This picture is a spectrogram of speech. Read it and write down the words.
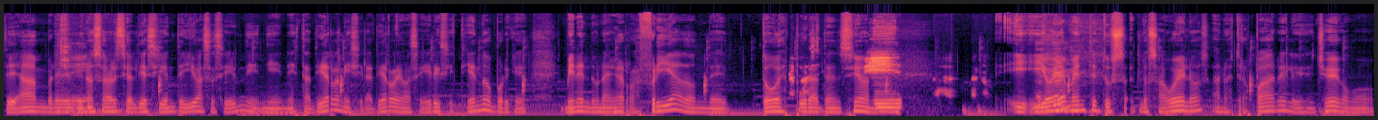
de hambre, de Sí. no saber si al día siguiente ibas a seguir ni, ni en esta tierra, ni si la tierra iba a seguir existiendo, porque vienen de una guerra fría donde todo es pura tensión. Y Y, y Ujú. obviamente tus, los abuelos a nuestros padres le dicen, che, como,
